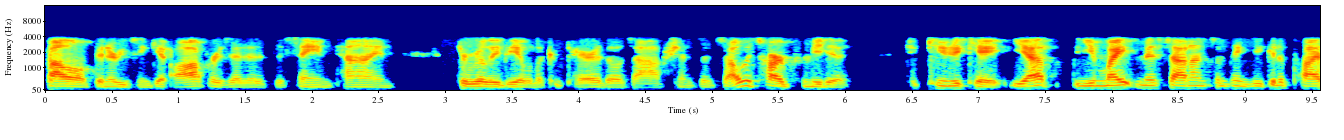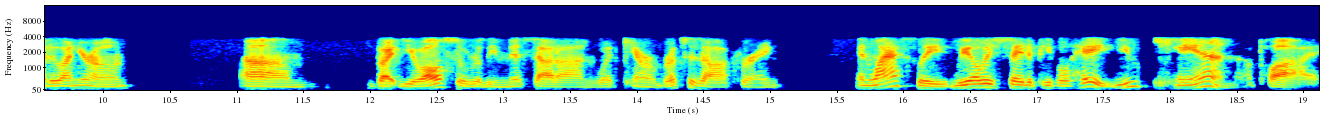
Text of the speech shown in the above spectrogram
follow up interviews and get offers at, at the same time to really be able to compare those options. And so it was hard for me to to communicate. Yep, you might miss out on some things you could apply to on your own, um, but you also really miss out on what Cameron Brooks is offering. And lastly, we always say to people, hey, you can apply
